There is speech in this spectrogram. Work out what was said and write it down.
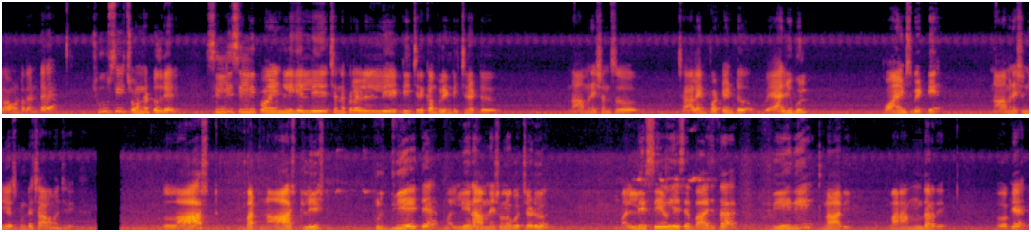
ఎలా ఉంటుందంటే చూసి చూడనట్టు వదిలేయాలి. సిల్లి సిల్లి పాయింట్లకి వెళ్ళి చిన్నపిల్లలు వెళ్ళి టీచర్ కంప్లైంట్ ఇచ్చినట్టు. నామినేషన్స్ చాలా ఇంపార్టెంట్ వాల్యుబుల్ పాయింట్స్ పెట్టి నామినేషన్ చేసుకుంటే చాలా మంచిది. Last but last least Prithvi అయితే మళ్ళీ నామినేషన్లోకి వచ్చాడు. మళ్ళీ సేవ్ చేసే బాధ్యత మీది నాది మనందరిది. ఓకే?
